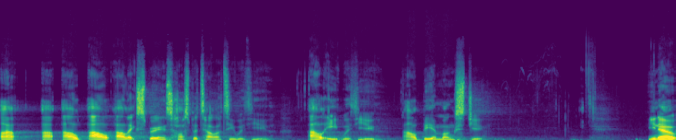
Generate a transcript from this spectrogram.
I, I'll, I'll, I'll experience hospitality with you. I'll eat with you. I'll be amongst you. You know,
